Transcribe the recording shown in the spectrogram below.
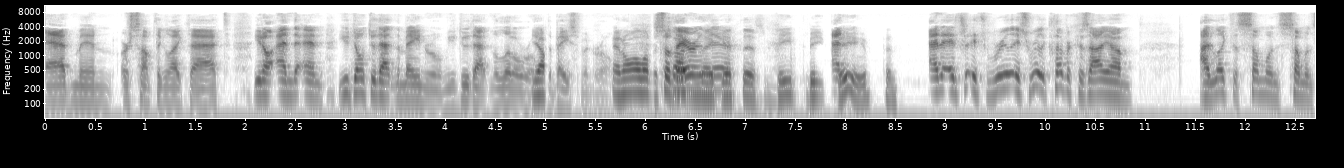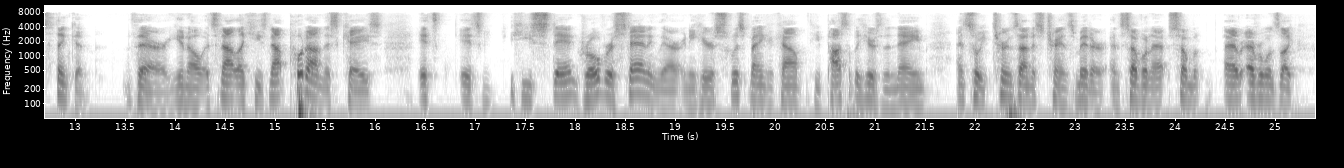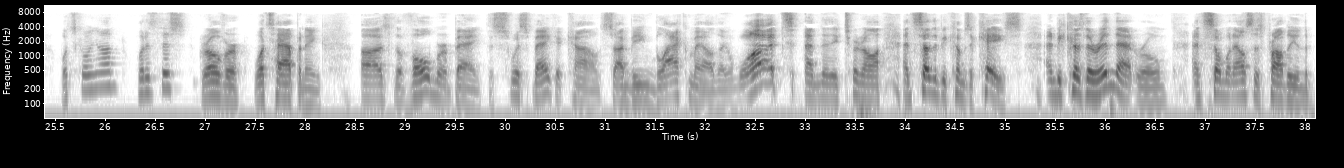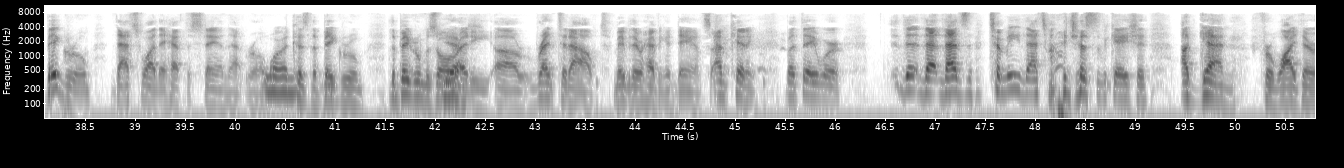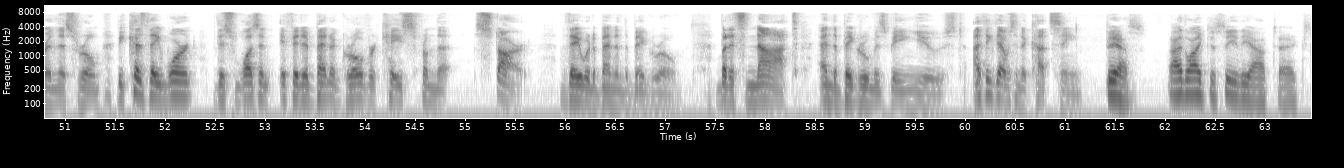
admin or something like that. You know, and and you don't do that in the main room. You do that in the little room, Yep. the basement room. And all of a So sudden they there. get this beep, beep, And- beep. And and it's it's really it's really clever because I um I like that someone someone's thinking there. You know, it's not like he's not put on this case. It's it's he's stand Grover is standing there and he hears Swiss bank account. He possibly hears the name, and so he turns on his transmitter, and someone someone everyone's like. What's going on? What is this? Grover, what's happening? Uh, it's the Volmer Bank, the Swiss bank accounts. I'm being blackmailed. Like, what? And then they turn on, and suddenly it becomes a case. And because they're in that room, and someone else is probably in the big room, that's why they have to stay in that room. And- Because the big room, the big room was already uh, rented out. Maybe they were having a dance. I'm kidding, but they were. Th- that that's to me that's my justification again for why they're in this room because they weren't. This wasn't. If it had been a Grover case from the start, they would have been in the big room. But it's not, and the big room is being used. I think that was in a cutscene. yes, I'd like to see the outtakes.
